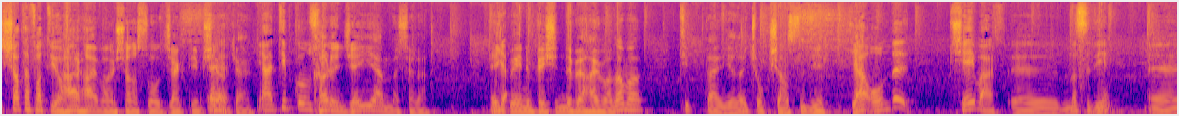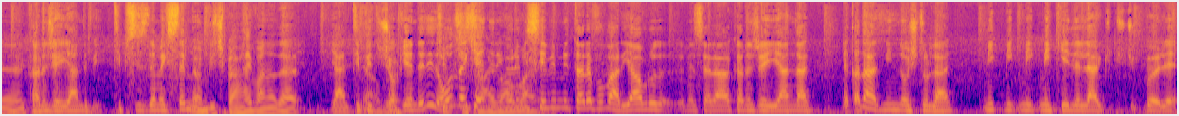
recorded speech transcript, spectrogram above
şatafatı yok. Her hayvan şanslı olacak diye bir şey Evet. yok yani. Yani tip konusunda Karınca yiyen mesela. Ekmeğinin peşinde bir hayvan ama tipten yana çok şanslı değil. Ya onda şey var e, nasıl diyeyim e, karınca yiyen de bir tipsiz demek istemiyorum hiçbir hayvana da yani tipi Ya çok yerinde değil de onda kendine hayvan göre bir var ya. sevimli tarafı var yavru mesela karınca yiyenler ne kadar minnoşturlar Mik mik mik mik gelirler küçücük böyle.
